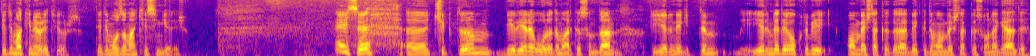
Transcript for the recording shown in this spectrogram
Dedi makine üretiyoruz. Dedim o zaman kesin geleceğim. Neyse e, çıktım bir yere uğradım arkasından yerine gittim. Yerinde de yoktu bir 15 dakika kadar bekledim. 15 dakika sonra geldi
